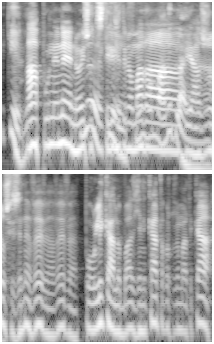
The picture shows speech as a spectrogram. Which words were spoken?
Εκεί, Α, που ναι, ναι εννοείς ναι, ότι στηρίζει την ομάδα διά ζώσης. Ναι, βέβαια, βέβαια. Πολύ καλό buzz. Γενικά τα προκριματικά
